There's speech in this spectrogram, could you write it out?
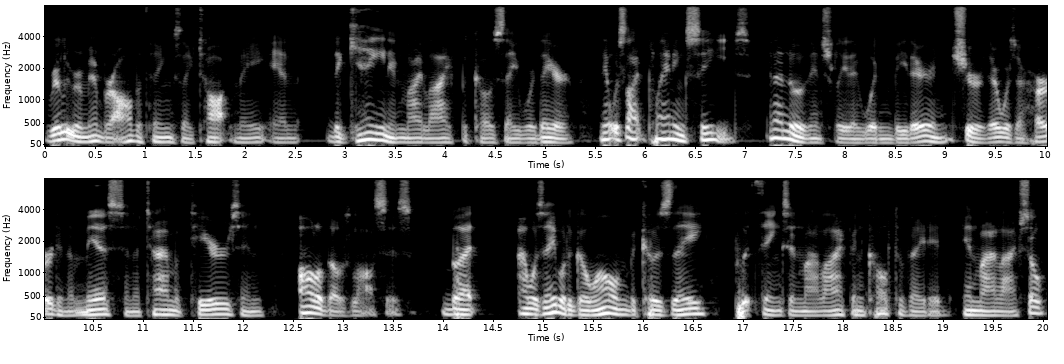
really remember all the things they taught me and the gain in my life because they were there. And it was like planting seeds. And I knew eventually they wouldn't be there. And sure, there was a hurt and a miss and a time of tears and all of those losses. But I was able to go on because they put things in my life and cultivated in my life. So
